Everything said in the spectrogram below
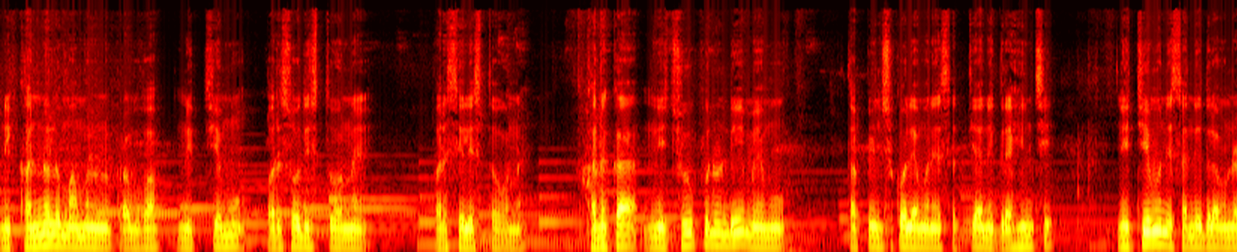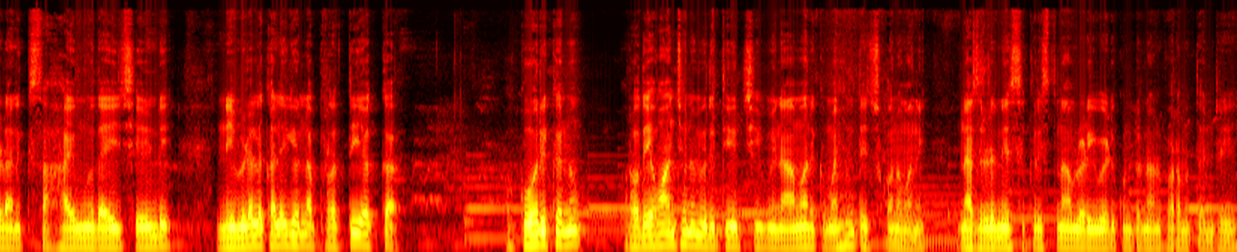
నీ కన్నులు మమ్మల్ని ప్రభువ నిత్యము పరిశోధిస్తూ ఉన్నాయి పరిశీలిస్తూ ఉన్నాయి. కనుక నీ చూపు నుండి మేము తప్పించుకోలేమనే సత్యాన్ని గ్రహించి నిత్యము నీ సన్నిధిలో ఉండడానికి సహాయము దయచేయండి. నీ బిడలు కలిగి ఉన్న ప్రతి ఒక్క కోరికను హృదయవాంఛను మీరు తీర్చి మీ నామానికి మహిమ తెచ్చుకోనమని నజరుడనేసి క్రీస్తునాములు అడిగి వేడుకుంటున్నాను. పరమ తండ్రి.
